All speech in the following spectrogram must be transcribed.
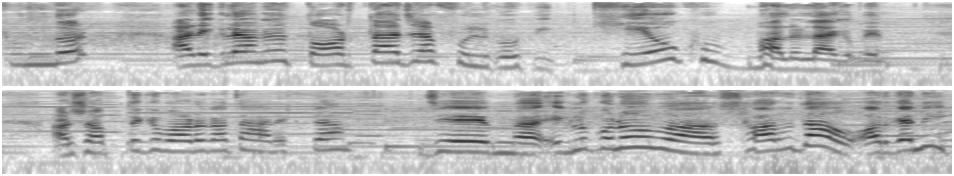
সুন্দর? আর এগুলো একদম তরতাজা ফুলকপি খেয়েও খুব ভালো লাগবে। আর সব থেকে বড় কথা আরেকটা যে এগুলো কোনো সার দাও অর্গানিক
